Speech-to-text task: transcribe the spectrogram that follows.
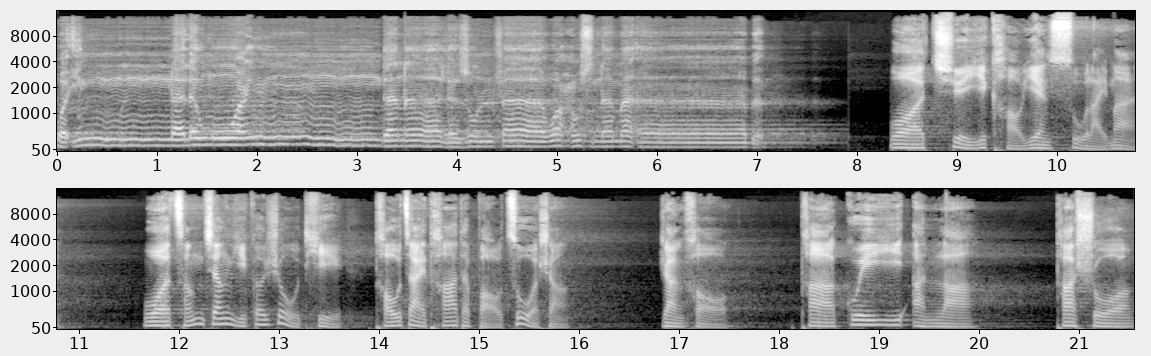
وإن له عندنا لزلفى وحسن مآب 我却已考验素莱曼，我曾将一个肉体投在他的宝座上，然后 他皈依安拉，他说：“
